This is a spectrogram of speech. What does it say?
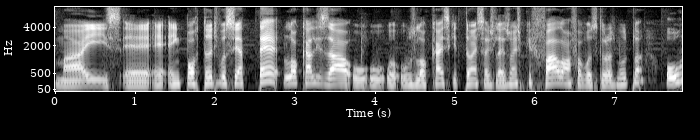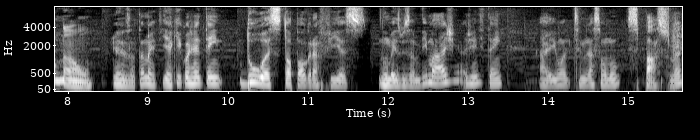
Mas é, é- é importante você até localizar o- o- os locais que estão essas lesões, porque falam a favor da esclerose múltipla ou não. Exatamente. E aqui, quando a gente tem duas topografias no mesmo exame de imagem, a gente tem aí uma disseminação no espaço, né?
